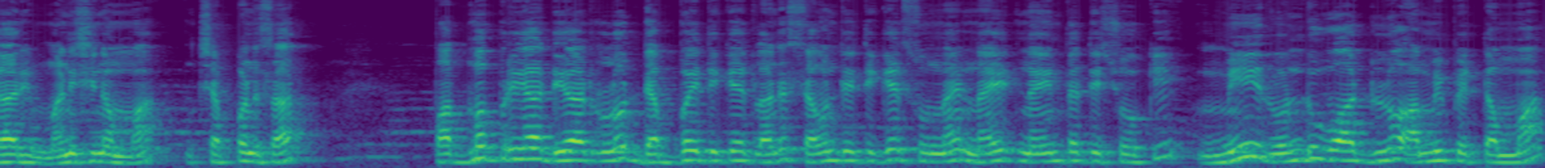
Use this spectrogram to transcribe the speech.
గారి మనిషినమ్మ. చెప్పండి సార్. పద్మప్రియ థియేటర్లో డెబ్బై టికెట్లు అంటే సెవెంటీ టికెట్స్ ఉన్నాయి. నైట్ నైన్ థర్టీ షోకి మీ రెండు వార్డులో అమ్మి పెట్టమ్మా.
